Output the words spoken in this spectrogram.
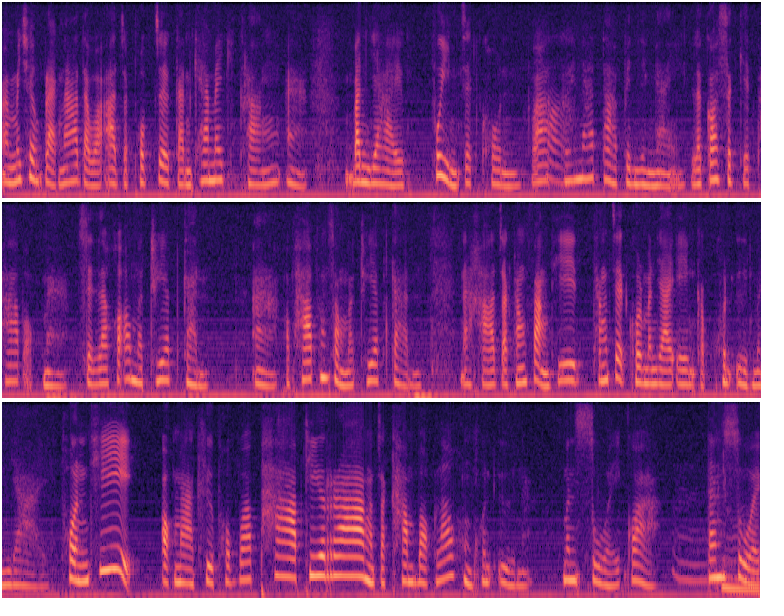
มันไม่เชิงแปลกหน้าแต่ว่าอาจจะพบเจอกันแค่ไม่กี่ครั้งอ่าบรรยายผู้หญิงเจ็ดคนว่าค่ะเอ้ยหน้าตาเป็นยังไง แล้วก็สเก็ตภาพออกมา เสร็จแล้วเขาเอามาเทียบกันอ่าเอาภาพทั้งสองมาเทียบกันนะคะ จากทั้งฝั่งที่ทั้ง 7 คนบรรยายเองกับคนอื่นบรรยาย ผลที่ออกมาคือพบว่าภาพที่ร่างจากคำบอกเล่าของคนอื่นน่ะมันสวยกว่าอืมด้านสวย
